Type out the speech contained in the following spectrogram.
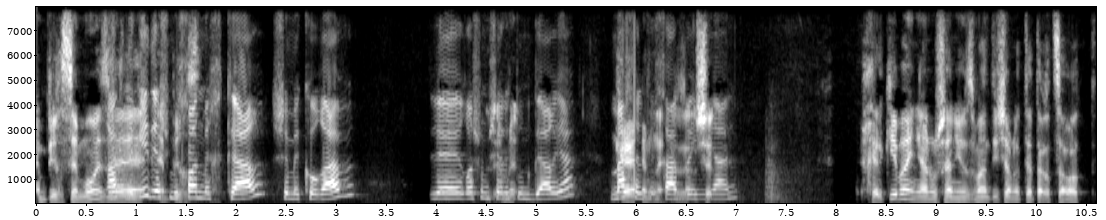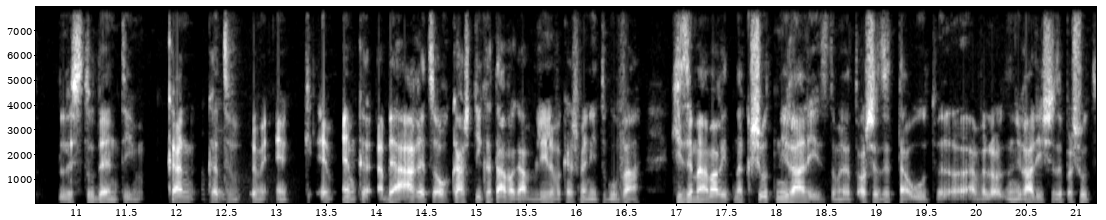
הם פרסמו איזה... רק נגיד, יש מכון פרס... מחקר שמקורב לראש ממשלת הונגריה. מה כן, חלקך בעניין? ש... חלקי בעניין הוא שאני הוזמנתי שם לתת הרצאות לסטודנטים. כאן okay. אוקיי. כתב, הם, הם, הם, בהארץ אור קשתי כתב אגב בלי לבקש ממני תגובה כי זה מאמר התנגשות נראה לי זאת אומרת או שזה טעות אבל לא, נראה לי שזה פשוט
